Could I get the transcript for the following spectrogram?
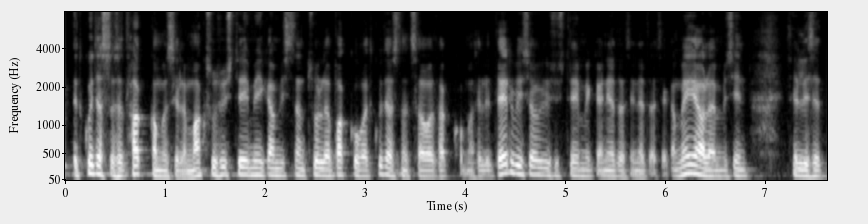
et kuidas sa saad hakkama selle maksusüsteemiga, mis nad sulle pakuvad, kuidas nad saavad hakkama selle tervishoiusüsteemiga ja nii edasi ja nii edasi, aga meie oleme siin sellised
